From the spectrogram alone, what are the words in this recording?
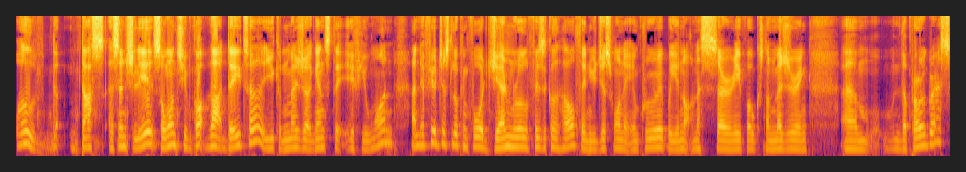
well th- that's essentially it. So once you've got that data you can measure against it if you want. And if you're just looking for general physical health and you just want to improve it but you're not necessarily focused on measuring um, the progress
